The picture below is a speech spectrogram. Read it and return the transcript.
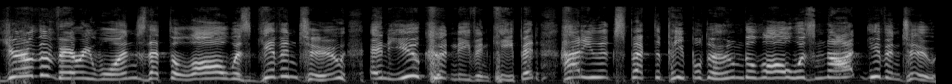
You're the very ones that the law was given to, and you couldn't even keep it. How do you expect the people to whom the law was not given to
